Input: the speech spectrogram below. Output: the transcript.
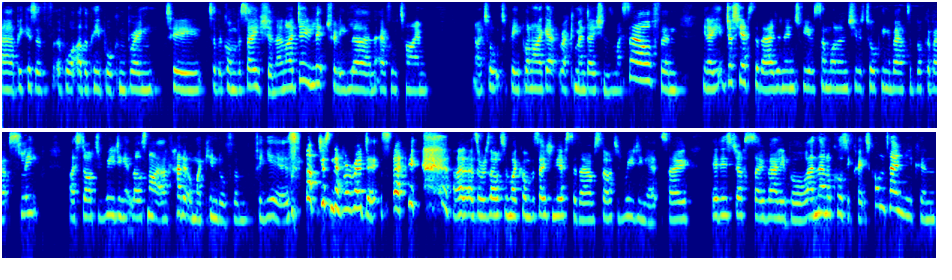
uh, because of, of what other people can bring to to the conversation. And I do literally learn every time I talk to people, and I get recommendations myself. And you know, just yesterday I had an interview with someone, and she was talking about a book about sleep. I started reading it last night. I've had it on my Kindle for, for years. I've just never read it. So, uh, as a result of my conversation yesterday, I've started reading it. So, it is just so valuable. And then, of course, it creates content. You can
